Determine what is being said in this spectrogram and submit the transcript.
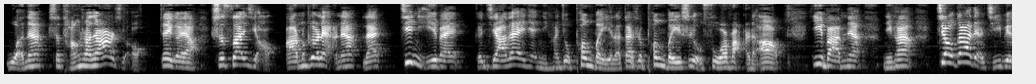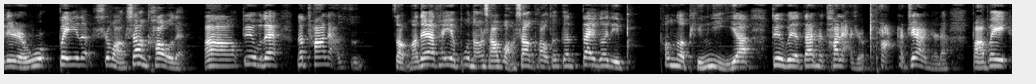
我呢是唐山的二小，这个呀是三小，俺们哥俩呢来敬你一杯，跟加代呢，你看就碰杯了，但是碰杯是有说法的啊。一般呢，你看较大点级别的人物，杯子是往上靠的啊，对不对？那他俩是怎么的？他也不能啥往上靠，他跟戴哥得碰个平级呀，对不对？但是他俩是啪这样式的，把杯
